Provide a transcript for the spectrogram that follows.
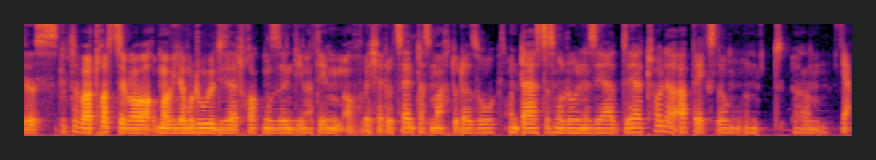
es gibt aber trotzdem aber auch immer wieder Module, die sehr trocken sind, je nachdem auch welcher Dozent das macht oder so. Und da ist das Modul eine sehr, sehr tolle Abwechslung und ähm, ja,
